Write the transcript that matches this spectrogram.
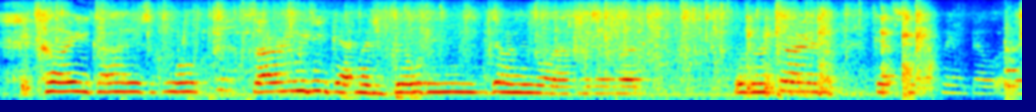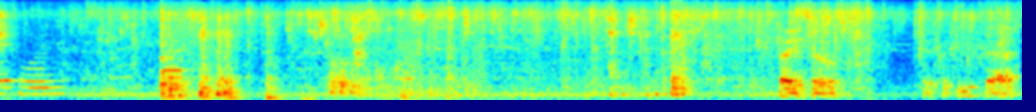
Hi guys, well, sorry we didn't get much building done in the last video, but we're gonna try and get something built in this one. Alright, so, okay, put these back.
